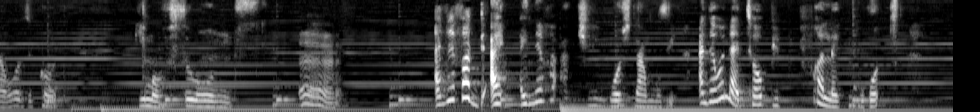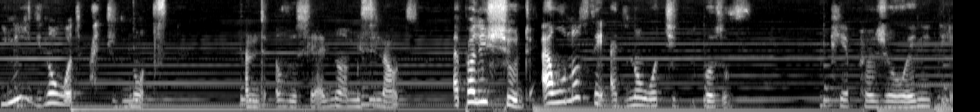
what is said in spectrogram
uh, what's it called? Game of Thrones. Mm. I never, I, I never actually watched that movie. And then when I tell people, people are like, "What? You mean you did not watch? I did not." And obviously, I know I'm missing out. I probably should. I will not say I did not watch it because of peer pressure or anything.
